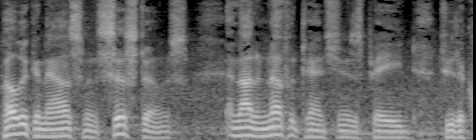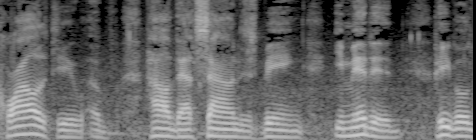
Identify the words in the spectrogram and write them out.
public announcement systems and not enough attention is paid to the quality of how that sound is being emitted. People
